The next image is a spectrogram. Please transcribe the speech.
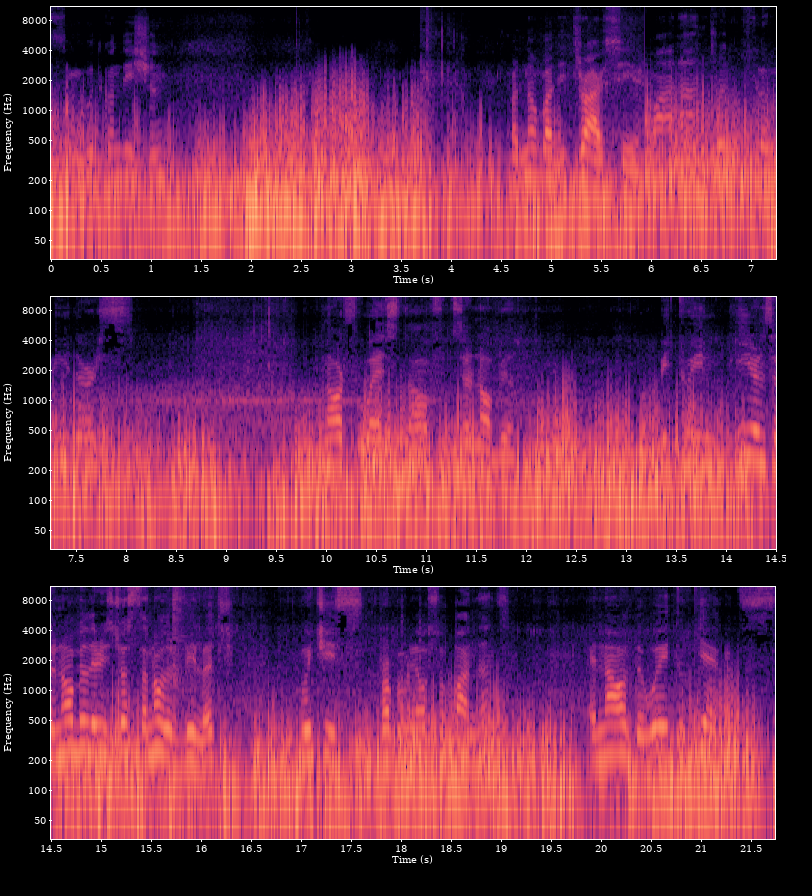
is in good condition, but nobody drives here. 100 kilometers northwest of Chernobyl. Between here and Chernobyl there is just another village which is probably also abandoned and now the way to Kiev is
